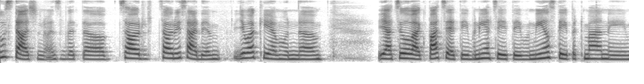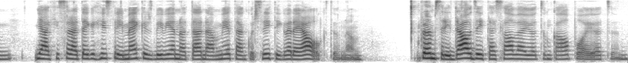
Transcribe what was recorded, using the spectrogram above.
uzstāšanos, bet caur, caur visādiem jokiem un jā, cilvēku pacietību un iecietību un mīlestību pret mani. Jā, es varētu teikt, ka History Makers bija viena no tādām vietām, kuras rītīgi varēja augt. Un, um, Protams, arī draudzītāji slavējot un kalpojot. Un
